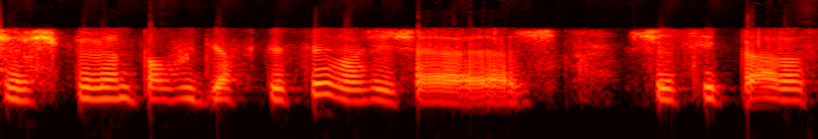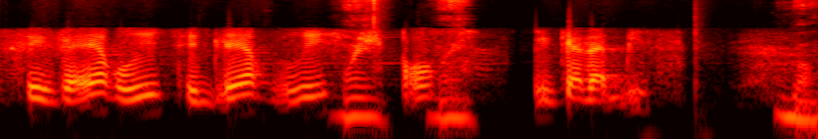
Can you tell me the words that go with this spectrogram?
je, je peux même pas vous dire ce que c'est. Je, je, je sais pas. C'est vert, oui, c'est de l'herbe, oui, Oui, je pense. oui. Du cannabis. Bon,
